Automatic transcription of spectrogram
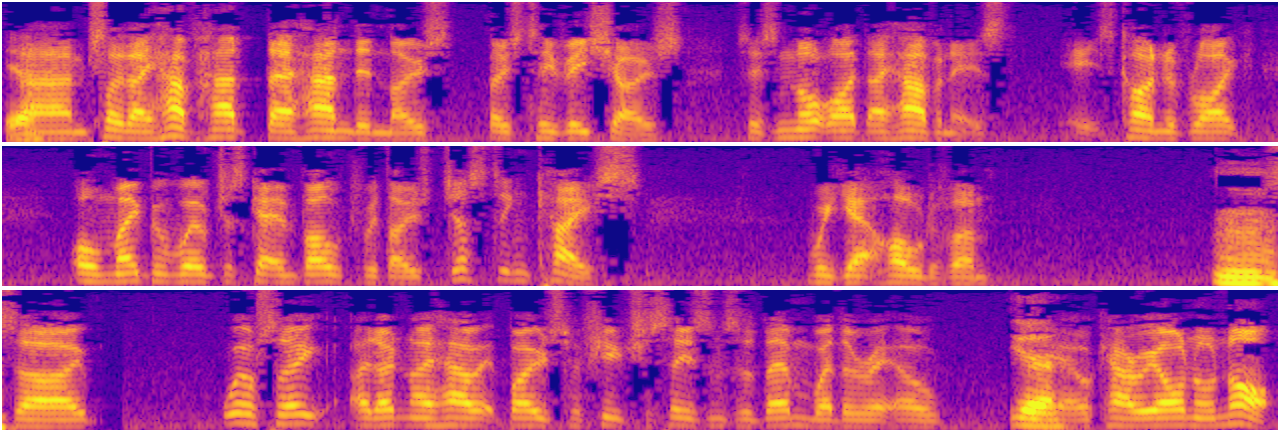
Yeah. Um, so they have had their hand in those those TV shows. So it's not like they haven't. It's it's kind of like, oh, maybe we'll just get involved with those just in case we get hold of them. Mm. So we'll see. I don't know how it bodes for future seasons of them, whether it'll yeah. it'll carry on or not.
